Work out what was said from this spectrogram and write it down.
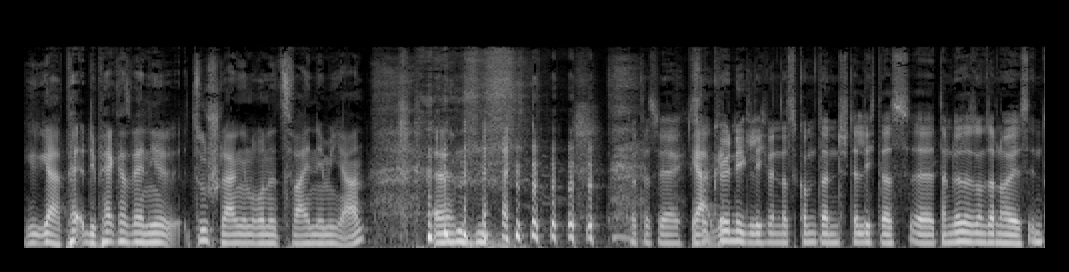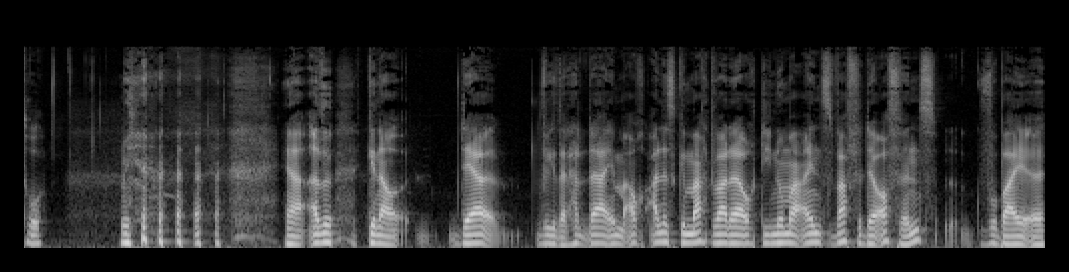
Ja, die Packers werden hier zuschlagen in Runde 2, nehme ich an. ähm, Gott, das wäre Ja, so königlich, wenn das kommt, dann stelle ich das, äh, dann wird das unser neues Intro. ja, also genau, der, wie gesagt, hat da eben auch alles gemacht, war da auch die Nummer 1 Waffe der Offense, wobei äh,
